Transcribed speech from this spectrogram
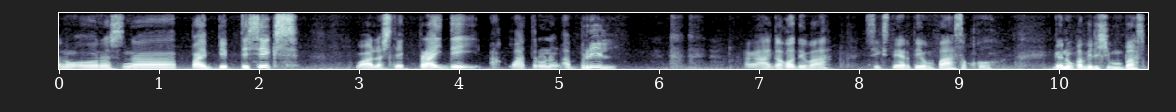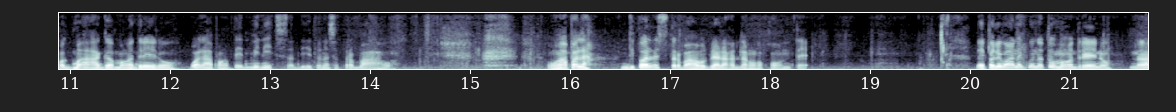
Anong oras na? 5.56. Wallace Neck Friday. A 4 ng Abril. Ang aga ko, di ba? 6.30 yung pasok ko. Ganun kabilis yung bus pag maaga mga dreno. Wala pang 10 minutes. Nandito na sa trabaho. O nga pala, hindi pa sa trabaho, maglalakad lang ako konti. Naipaliwanag ko na to mga dre, no? Na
